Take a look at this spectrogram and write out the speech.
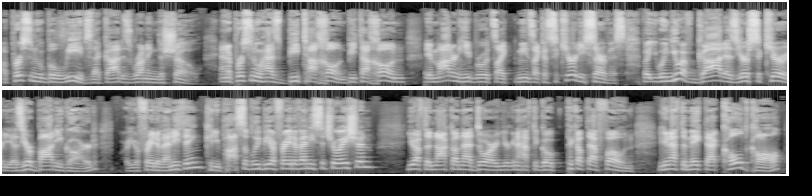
a person who believes that God is running the show, and a person who has bitachon. Bitachon in modern Hebrew, it's like means like a security service. But when you have God as your security, as your bodyguard, are you afraid of anything? Can you possibly be afraid of any situation? You have to knock on that door and you're going to have to go pick up that phone. You're going to have to make that cold call.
